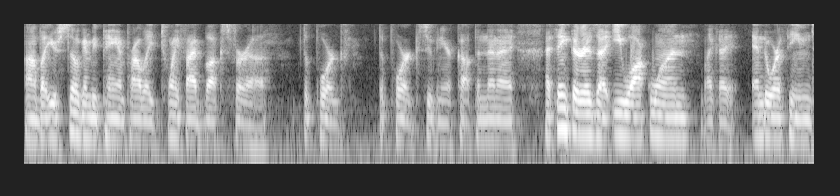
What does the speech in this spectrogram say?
Uh, but you're still gonna be paying probably 25 bucks for uh, the Porg, the Porg souvenir cup. And then I, I think there is a Ewok one, like a Endor themed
